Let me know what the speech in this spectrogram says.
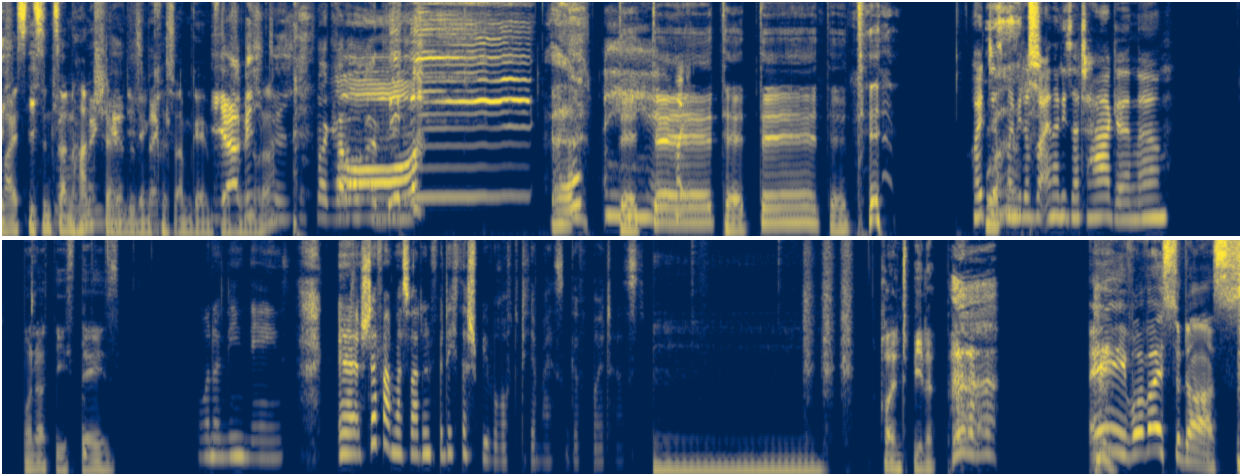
Meistens sind es dann Handschellen, die den Chris am Game Ja, fesseln, oder? richtig. Ich war gerade auch ein Hä? Dä, Hey, heu- dä, dä, dä, dä, dä. Heute ist mal wieder so einer dieser Tage, ne? One of these days. One of these days. Äh, Stefan, was war denn für dich das Spiel, worauf du dich am meisten gefreut hast? Mm. Rollenspiele. Ey, woher weißt du das?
